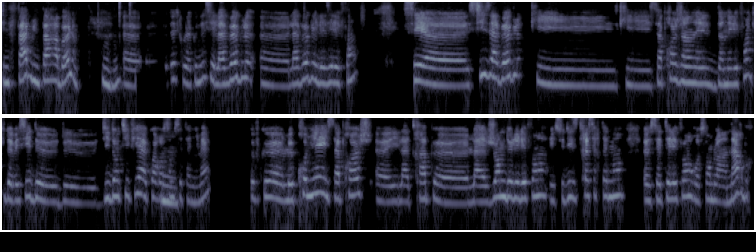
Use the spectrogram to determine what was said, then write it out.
une, fable, une parabole. Mmh peut-être que vous la connaissez, c'est l'aveugle, l'aveugle et les éléphants. C'est euh, six aveugles qui, qui s'approchent d'un éléphant qui doivent essayer d'identifier de, à quoi ressemble mm. cet animal. Sauf que euh, le premier, il s'approche, euh, il attrape la jambe de l'éléphant et ils se disent très certainement cet éléphant ressemble à un arbre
